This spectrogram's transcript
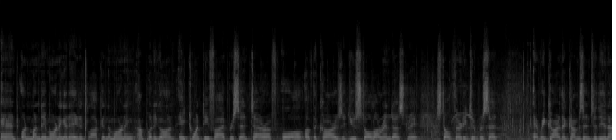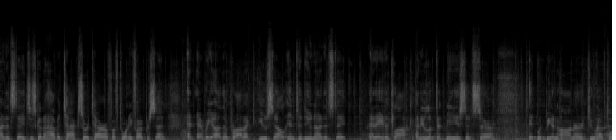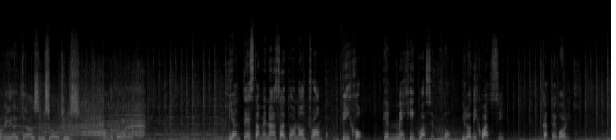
And on Monday morning at 8 o'clock in the morning, I'm putting on a 25% tariff. All of the cars that you stole our industry, stole 32%. Every car that comes into the United States is going to have a tax or tariff of 25%. And every other product you sell into the United States at 8 o'clock. And he looked at me and he said, Sir, it would be an honor to have 28,000 soldiers on the border. Y ante esta amenaza, Donald Trump dijo que México aceptó. Y lo dijo así, categórico.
